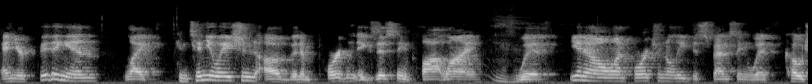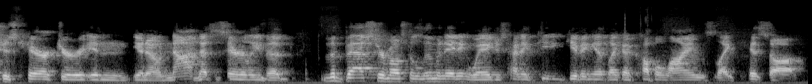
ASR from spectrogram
and you're fitting in like continuation of an important existing plot line with, you know, unfortunately dispensing with Coach's character in, you know, not necessarily the the best or most illuminating way, just kind of gi- giving it like a couple lines like hiss off.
